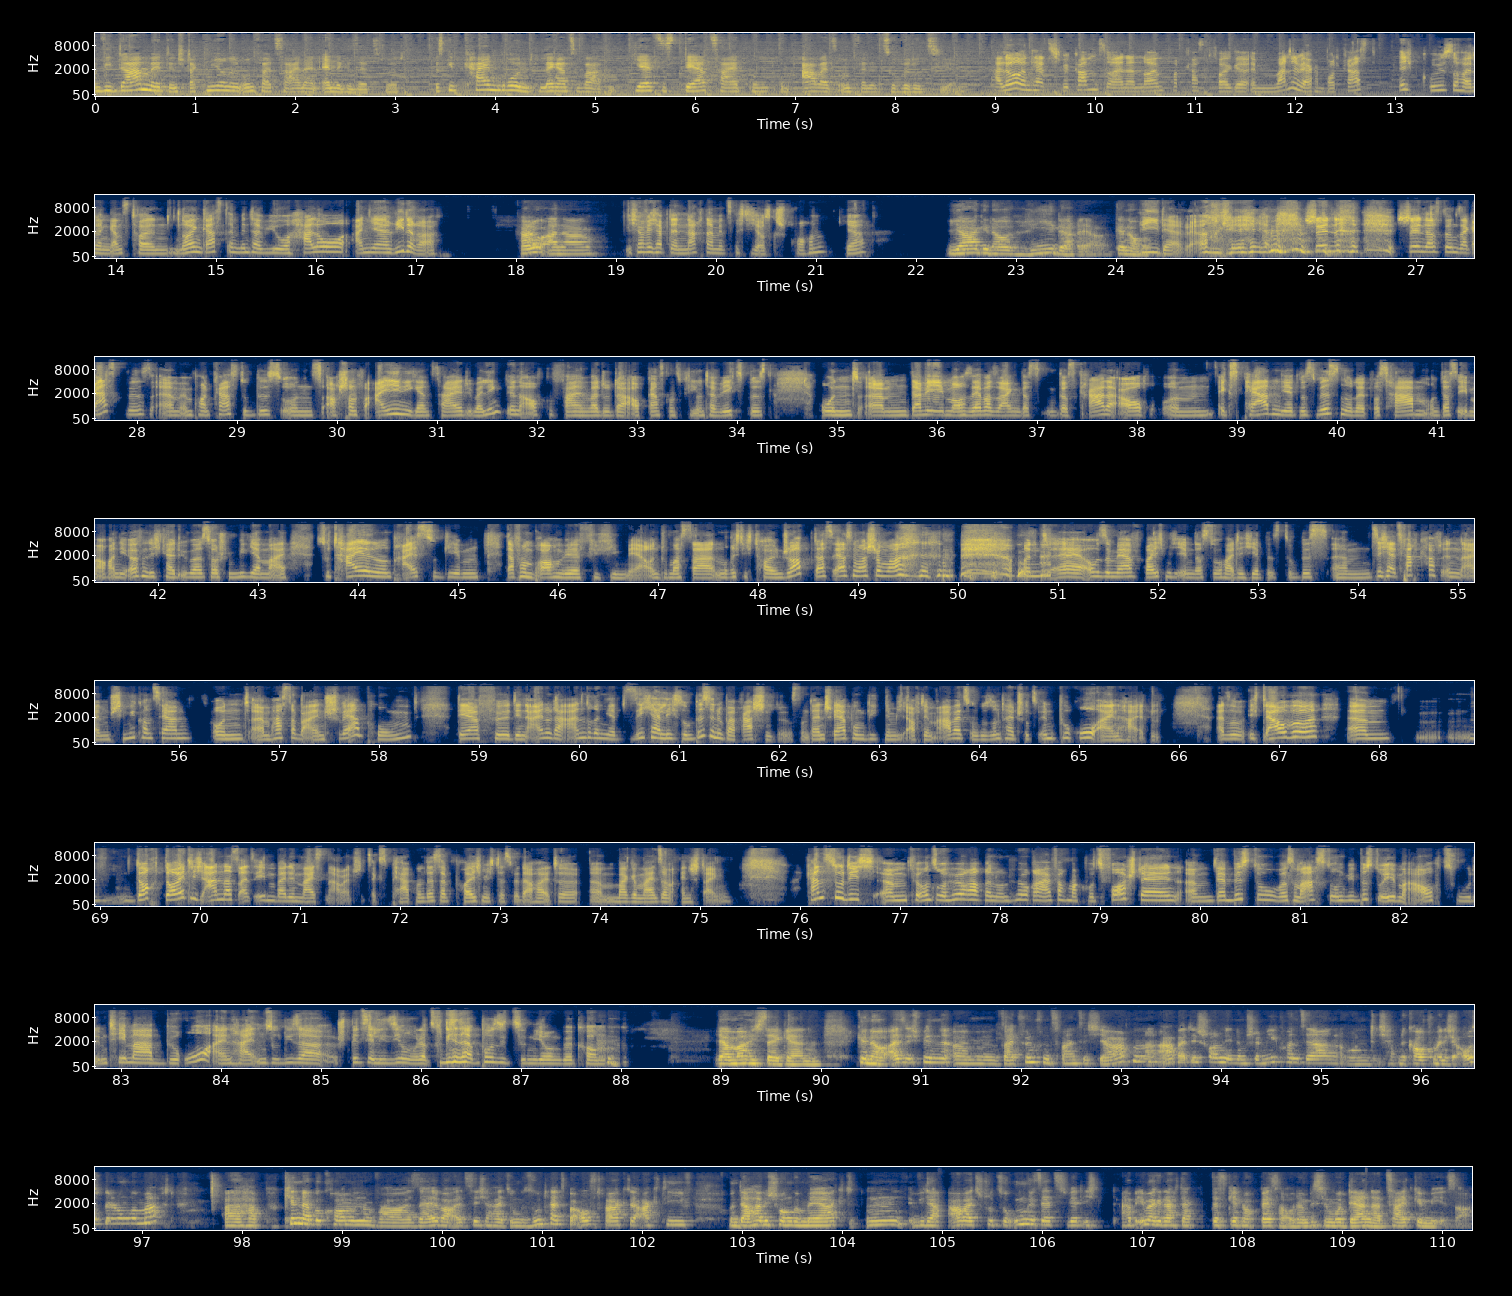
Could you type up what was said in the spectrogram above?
und wie damit den stagnierenden Unfallzahlen ein Ende gesetzt wird. Es gibt keinen Grund, länger zu warten. Jetzt ist der Zeitpunkt, um Arbeitsunfälle zu reduzieren. Hallo und herzlich willkommen zu einer neuen Podcast-Folge im Wandelwerker Podcast. Ich begrüße heute einen ganz tollen neuen Gast im Interview. Hallo, Anja Riederer. Hallo, Anna. Ich hoffe, ich habe deinen Nachnamen jetzt richtig ausgesprochen. Ja? Ja, genau, Riederer, genau. Riederer, okay. Schön, schön, dass du unser Gast bist ähm, im Podcast. Du bist uns auch schon vor einiger Zeit über LinkedIn aufgefallen, weil du da auch ganz, ganz viel unterwegs bist. Und ähm, da wir eben auch selber sagen, dass, dass gerade auch ähm, Experten, die etwas wissen oder etwas haben und das eben auch an die Öffentlichkeit über Social Media mal zu teilen und preiszugeben, davon brauchen wir viel, viel mehr. Und du machst da einen richtig tollen Job, das erstmal schon mal. und äh, umso mehr freue ich mich eben, dass du heute hier bist. Du bist ähm, Sicherheitsfachkraft in einem Chemiekonzern und ähm, hast aber einen Schwerpunkt, der für den einen oder anderen jetzt sicherlich so ein bisschen überraschend ist. Und dein Schwerpunkt liegt nämlich auf dem Arbeits- und Gesundheitsschutz in Büroeinheiten. Also ich glaube, ähm, doch deutlich anders als eben bei den meisten Arbeitsschutzexperten. Und deshalb freue ich mich, dass wir da heute ähm, mal gemeinsam einsteigen. Kannst du dich ähm, für unsere Hörerinnen und Hörer einfach mal kurz vorstellen? Ähm, wer bist du, was machst du und wie bist du eben auch zu dem Thema Büroeinheiten, zu dieser Spezialisierung oder zu dieser Positionierung gekommen? Ja, mache ich sehr gerne. Genau, also ich bin ähm, seit 25 Jahren, arbeite ich schon in einem Chemiekonzern und ich habe eine kaufmännische Ausbildung gemacht äh, habe Kinder bekommen, war selber als Sicherheits- und Gesundheitsbeauftragte aktiv. Und da habe ich schon gemerkt, mh, hm, wie der Arbeitsschutz so umgesetzt wird. Ich habe immer gedacht, das geht noch besser oder ein bisschen moderner, zeitgemäßer.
